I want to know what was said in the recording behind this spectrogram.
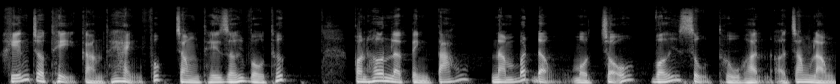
khiến cho Thị cảm thấy hạnh phúc trong thế giới vô thức. Còn hơn là tỉnh táo, nằm bất động một chỗ với sự thù hận ở trong lòng.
